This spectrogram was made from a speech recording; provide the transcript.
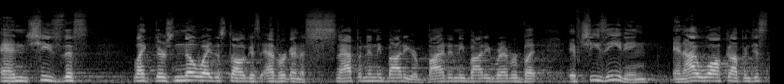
And she's this, like, there's no way this dog is ever going to snap at anybody or bite anybody, whatever. But if she's eating and I walk up and just,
